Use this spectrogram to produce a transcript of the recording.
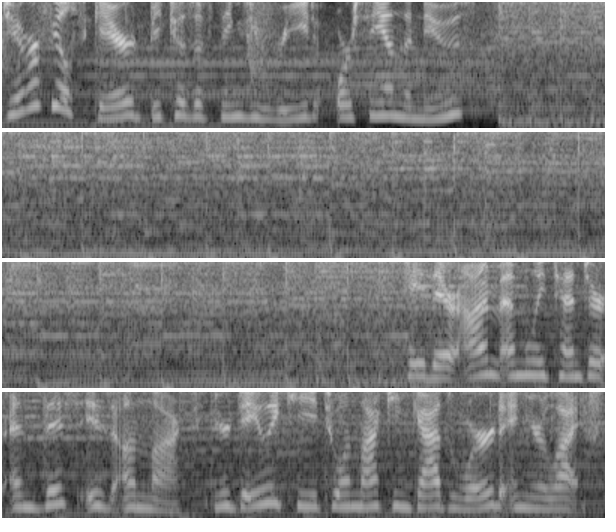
Do you ever feel scared because of things you read or see on the news? Hey there, I'm Emily Tenter, and this is Unlocked, your daily key to unlocking God's Word in your life.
